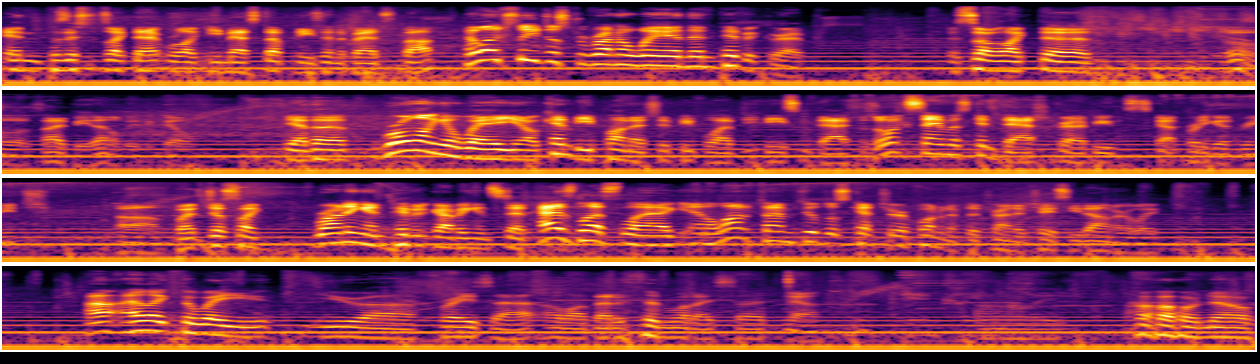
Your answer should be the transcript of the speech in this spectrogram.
in positions like that, where like he messed up and he's in a bad spot, he'll actually just run away and then pivot grab. So like the oh side B, that'll be the kill. Yeah, the rolling away, you know, can be punished if people have decent dashes. Or like Samus can dash grab you; it's got pretty good reach. Um, but just like running and pivot grabbing instead has less lag, and a lot of times you'll just catch your opponent if they're trying to chase you down early. I, I like the way you you uh, phrase that a lot better than what I said. Yeah. Um, oh no,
